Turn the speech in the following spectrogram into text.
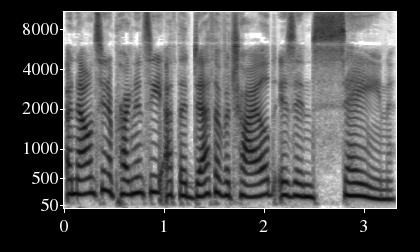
Announcing a pregnancy at the death of a child is insane.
